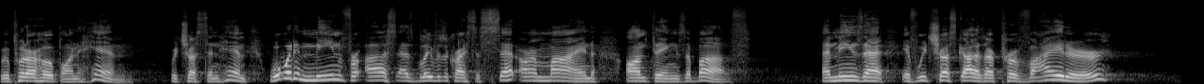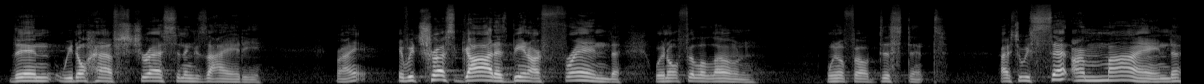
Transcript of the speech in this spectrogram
We put our hope on Him. We trust in Him. What would it mean for us as believers of Christ to set our mind on things above? That means that if we trust God as our provider, then we don't have stress and anxiety, right? If we trust God as being our friend, we don't feel alone. We don't feel distant. Right? So we set our mind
